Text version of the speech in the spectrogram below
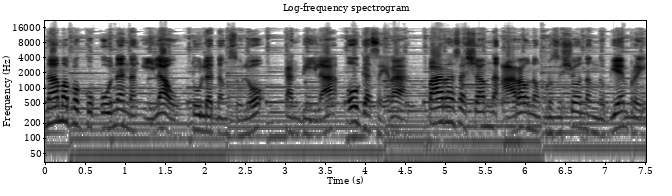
na mapagkukunan ng ilaw tulad ng sulo, kandila o gasera para sa siyam na araw ng prosesyon ng Nobyembre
